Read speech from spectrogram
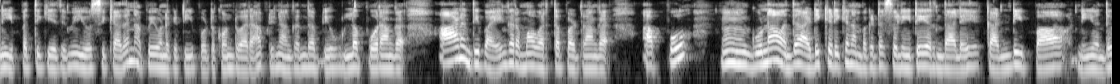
நீ இப்போதைக்கு எதுவுமே யோசிக்காத. நான் போய் உனக்கு டீ போட்டு கொண்டு வரேன் அப்படின்னு அங்கேருந்து அப்படியே உள்ளே போகிறாங்க ஆனந்தி பயங்கரமாக வருத்தப்படுறாங்க. அப்போது குணா வந்து அடிக்கடிக்கு நம்மக்கிட்ட சொல்லிகிட்டே இருந்தாலே கண்டிப்பாக நீ வந்து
